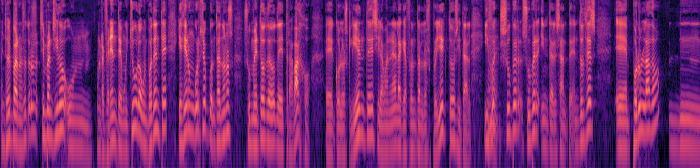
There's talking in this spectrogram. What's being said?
Entonces, para nosotros siempre han sido un, un referente muy chulo, muy potente, y hacían un workshop contándonos su método de trabajo eh, con los clientes y la manera en la que afrontan los proyectos y tal. Y fue Mm. súper, súper interesante. Entonces, eh, por un lado, mm,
